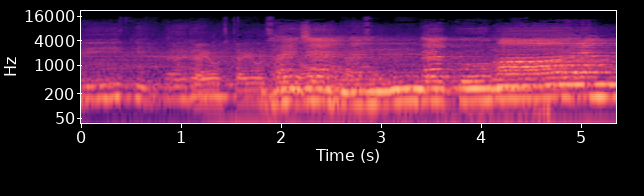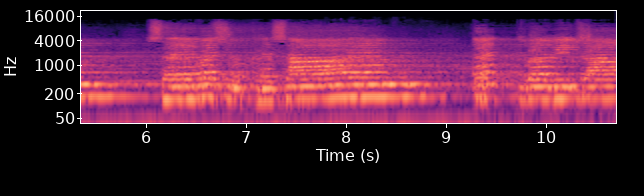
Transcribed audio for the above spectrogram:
ीति करयोस्तयोजन्द तत्त्वविचारम्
